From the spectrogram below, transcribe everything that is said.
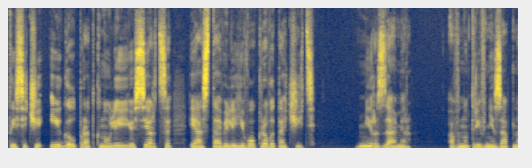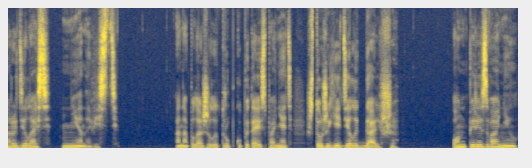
Тысячи игл проткнули ее сердце и оставили его кровоточить. Мир замер, а внутри внезапно родилась ненависть. Она положила трубку, пытаясь понять, что же ей делать дальше. Он перезвонил.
